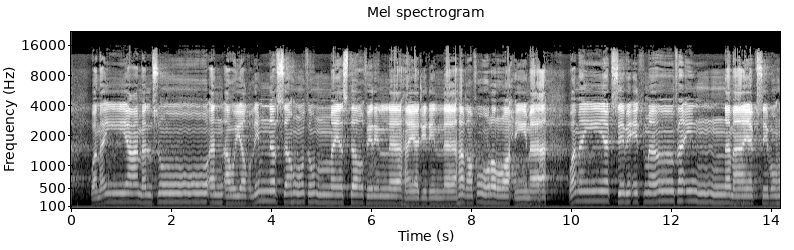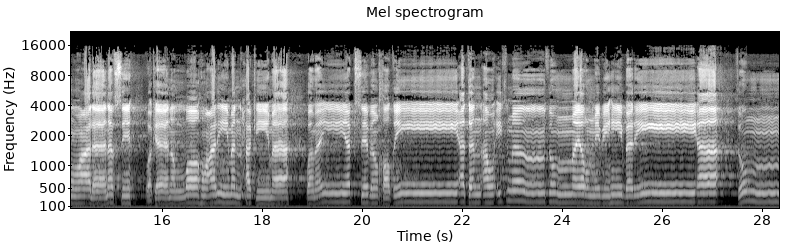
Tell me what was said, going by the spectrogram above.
ومن يعمل سوءا أو يظلم نفسه ثم يستغفر الله يجد الله غفورا رحيما ومن يكسب إثما فإنما يكسبه على نفسه وكان الله عليما حكيما ومن يكسب خطيئة أو إثما ثم يرم به بريئا ثم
